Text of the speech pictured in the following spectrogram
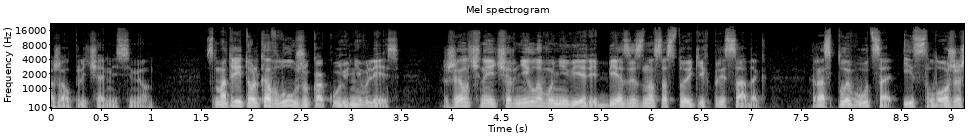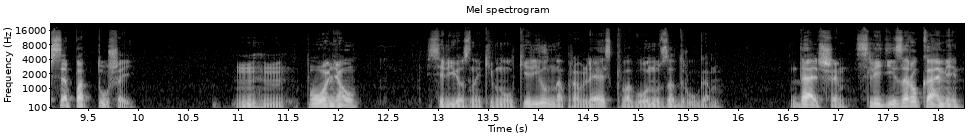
пожал плечами Семен. «Смотри только в лужу какую не влезь. Желчные чернила в универе без износостойких присадок. Расплывутся и сложишься под тушей». «Угу, понял», — серьезно кивнул Кирилл, направляясь к вагону за другом. «Дальше. Следи за руками»,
